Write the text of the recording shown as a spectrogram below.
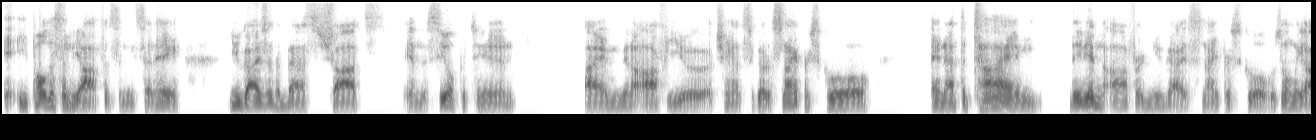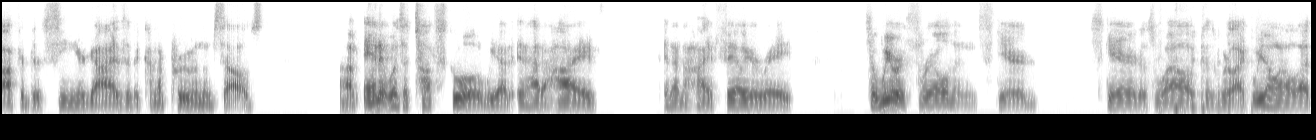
He pulled us in the office and he said, Hey, you guys are the best shots in the SEAL platoon. I'm going to offer you a chance to go to sniper school. And at the time, they didn't offer new guys sniper school. It was only offered to senior guys that had kind of proven themselves. Um, and it was a tough school. We had it had a high it had a high failure rate. So we were thrilled and scared, scared as well because we're like, we don't want to let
